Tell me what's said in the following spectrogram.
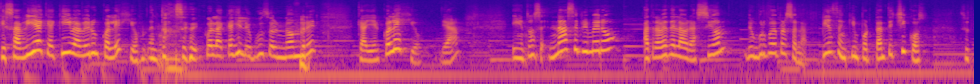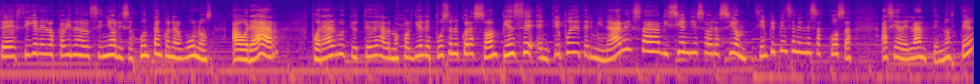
que sabía que aquí iba a haber un colegio, entonces dejó la calle y le puso el nombre calle El Colegio, ¿ya? Y entonces nace primero a través de la oración de un grupo de personas. Piensen qué importante, chicos. Si ustedes siguen en los caminos del Señor y se juntan con algunos a orar por algo que ustedes a lo mejor Dios les puso en el corazón, piense en qué puede terminar esa visión y esa oración. Siempre piensen en esas cosas hacia adelante, no estén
